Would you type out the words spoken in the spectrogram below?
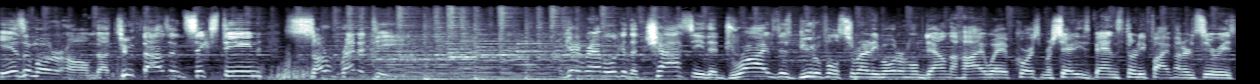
is a motorhome, the 2016 Serenity. Okay, we're gonna have a look at the chassis that drives this beautiful Serenity motorhome down the highway. Of course, Mercedes-Benz 3500 series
